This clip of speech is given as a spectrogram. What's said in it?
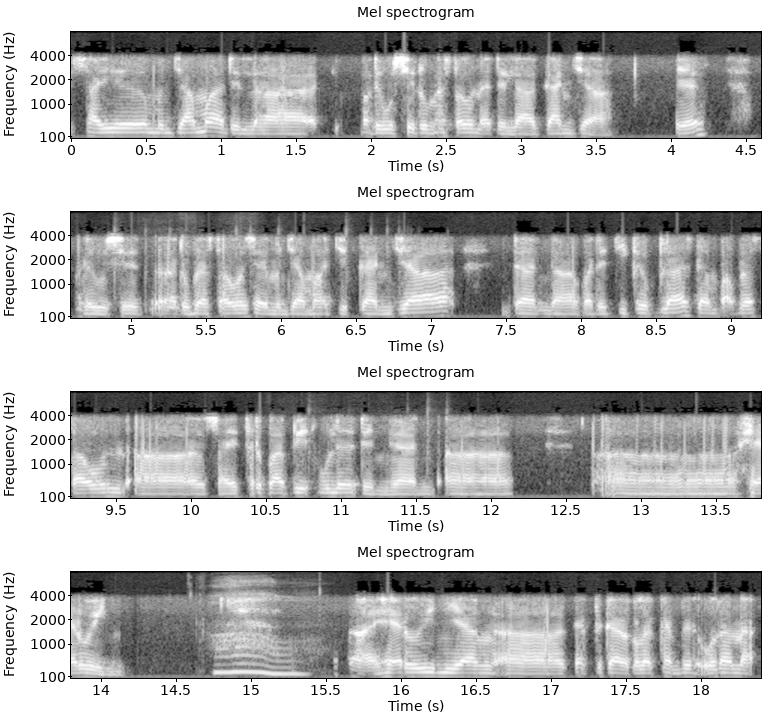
saya menjama adalah pada usia 12 tahun adalah ganja. Ya. Pada usia uh, 12 tahun saya menjama jeep ganja dan uh, pada 13 dan 14 tahun uh, saya terbabit pula dengan uh, uh, heroin. Wow. Uh, heroin yang uh, katakan kalau kata orang nak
